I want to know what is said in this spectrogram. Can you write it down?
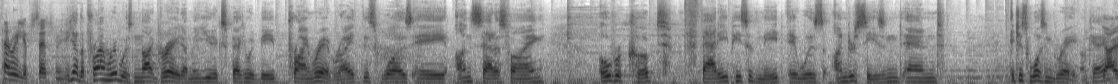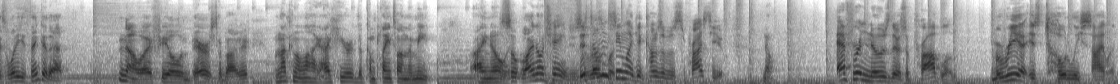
That really upsets me. Yeah, the prime rib was not great. I mean, you'd expect it would be prime rib, right? This was a unsatisfying, overcooked, fatty piece of meat. It was underseasoned, and it just wasn't great, okay? Guys, what do you think of that? No, I feel embarrassed about it. I'm not gonna lie, I hear the complaints on the meat. I know So it. why no change? Is This doesn't quick? seem like it comes as a surprise to you. No. Efren knows there's a problem. Maria is totally silent.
